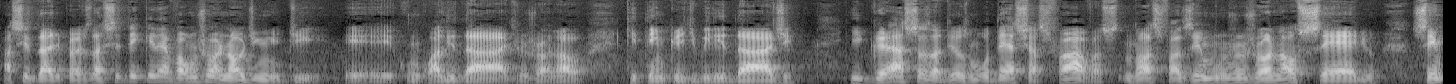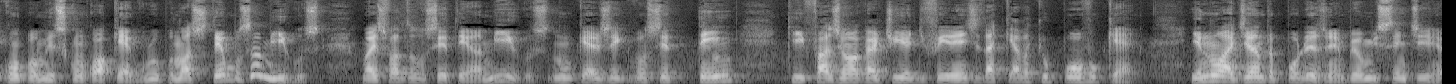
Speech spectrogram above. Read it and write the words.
A cidade, para ajudar, você tem que levar um jornal de, de eh, com qualidade, um jornal que tem credibilidade. E graças a Deus, modéstia favas, nós fazemos um jornal sério, sem compromisso com qualquer grupo. Nós temos amigos, mas quando você tem amigos, não quer dizer que você tem que fazer uma cartilha diferente daquela que o povo quer. E não adianta, por exemplo, eu me sentir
